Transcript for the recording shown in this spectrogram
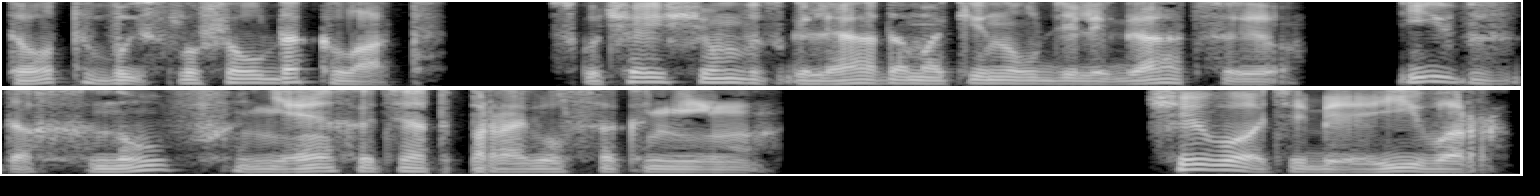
Тот выслушал доклад, скучающим взглядом окинул делегацию и, вздохнув, нехотя отправился к ним. «Чего тебе, Ивар?» —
